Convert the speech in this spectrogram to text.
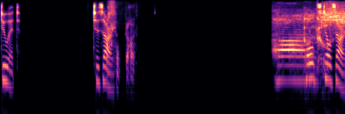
Do it. Tizar. Oh god. Oh, Hold still Zar.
